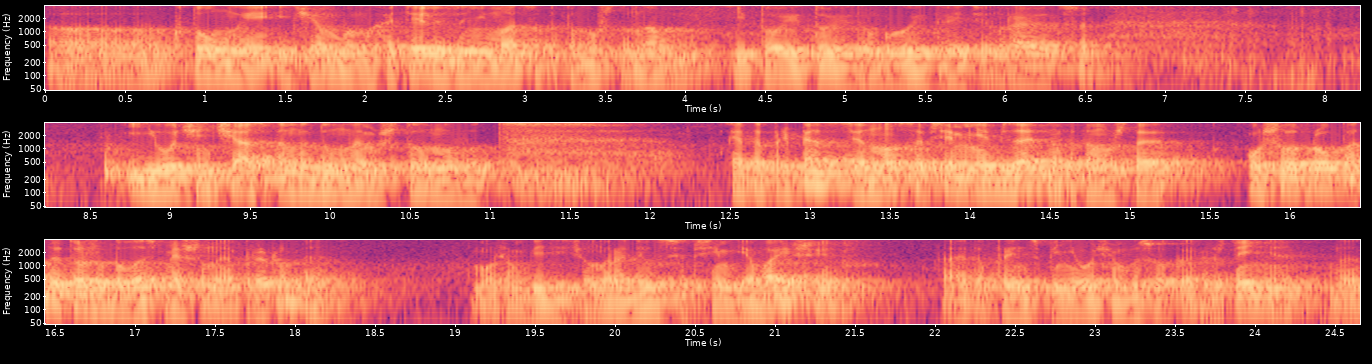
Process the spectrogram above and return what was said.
а, кто мы и чем бы мы хотели заниматься, потому что нам и то, и то, и другое, и третье нравится. И очень часто мы думаем, что ну вот это препятствие, но совсем не обязательно, потому что у Шилапрабхупады тоже была смешанная природа. Можем видеть, он родился в семье Вайши, а это, в принципе, не очень высокое рождение, да,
